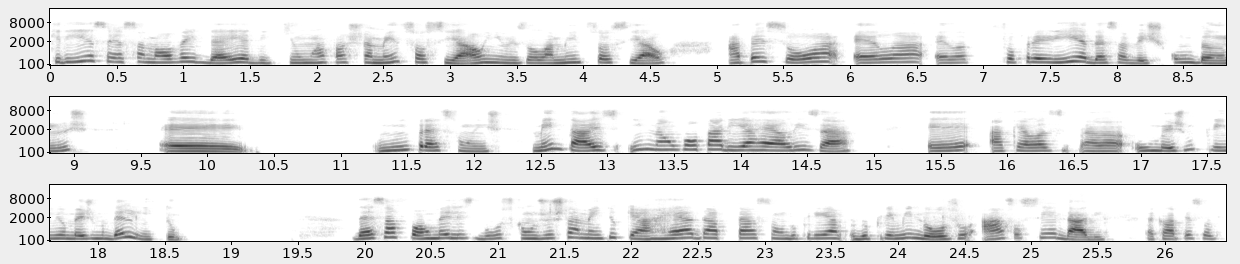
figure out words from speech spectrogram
cria-se essa nova ideia de que um afastamento social e um isolamento social, a pessoa ela, ela sofreria dessa vez com danos, é, impressões mentais e não voltaria a realizar é, aquelas, uh, o mesmo crime, o mesmo delito. Dessa forma, eles buscam justamente o que? A readaptação do, do criminoso à sociedade, daquela pessoa que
